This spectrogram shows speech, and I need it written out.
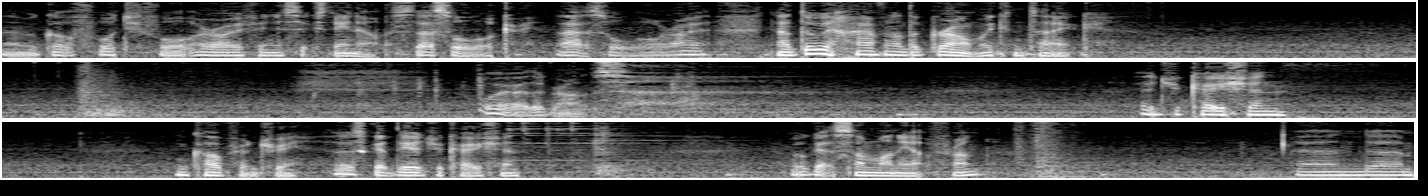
We've got 44 arriving in 16 hours. That's all okay. That's all alright. Now, do we have another grant we can take? Where are the grants? Education and carpentry. Let's get the education. We'll get some money up front. And um,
